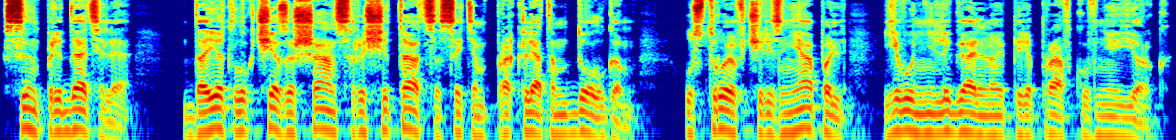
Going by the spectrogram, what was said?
сын предателя, дает Лукчезе шанс рассчитаться с этим проклятым долгом, устроив через Неаполь его нелегальную переправку в Нью-Йорк.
